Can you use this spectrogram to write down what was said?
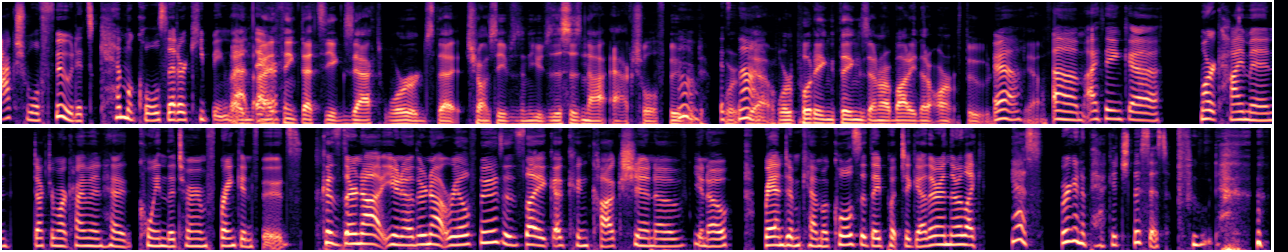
actual food, it's chemicals that are keeping that And there. I think that's the exact words that Shawn Stevenson used. This is not actual food. it's we're, not. Yeah, we're putting things in our body that aren't food. yeah. Yeah. Um, I think uh, Mark Hyman, Dr. Mark Hyman, had coined the term Frankenfoods because they're not, you know, they're not real foods. It's like a concoction of, you know, random chemicals that they put together, and they're like, yes, we're gonna package this as food.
